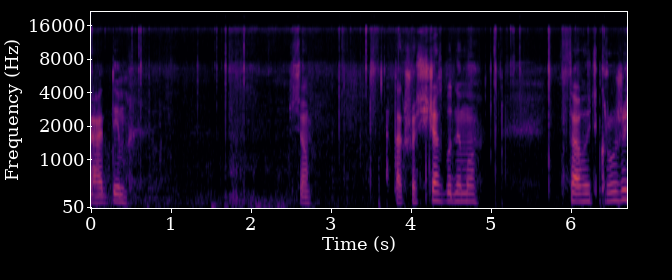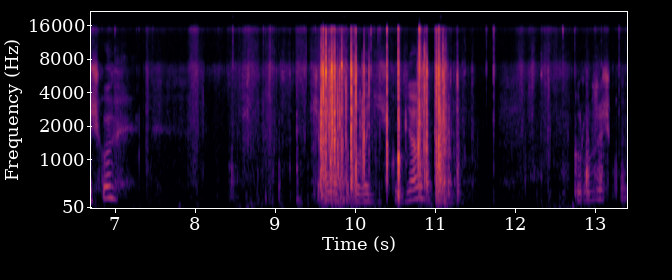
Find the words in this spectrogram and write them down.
А, дим. Все. Так що зараз будемо ставити кружечку. Чай я собі водичку взяв. Кружечку.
